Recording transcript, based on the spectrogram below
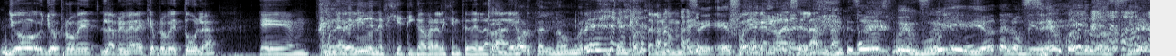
Yo, yo probé, la primera vez que probé Tula, eh, una bebida energética para la gente de la ¿Qué radio. importa el nombre? ¿Qué importa el nombre? Sí, eso Fue acá en Nueva Zelanda. Eso Fue ¿en muy idiota los videos cuando lo hacían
